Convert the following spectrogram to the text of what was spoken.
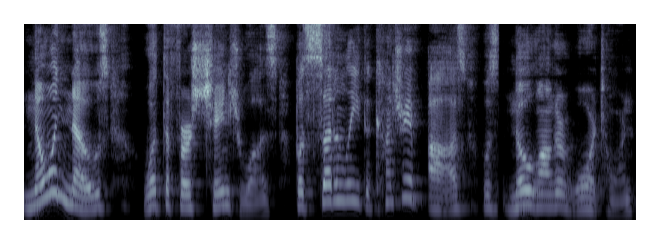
No one knows what the first change was, but suddenly the country of Oz was no longer war torn,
